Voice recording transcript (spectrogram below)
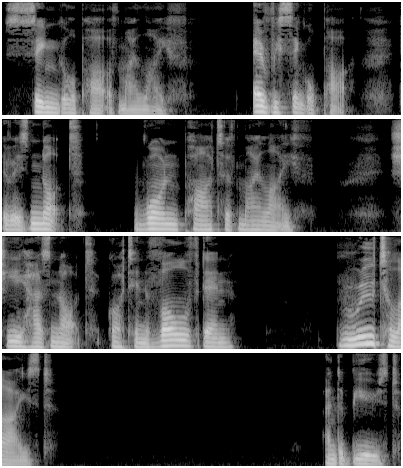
single part of my life. Every single part. There is not one part of my life she has not got involved in, brutalized, and abused.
